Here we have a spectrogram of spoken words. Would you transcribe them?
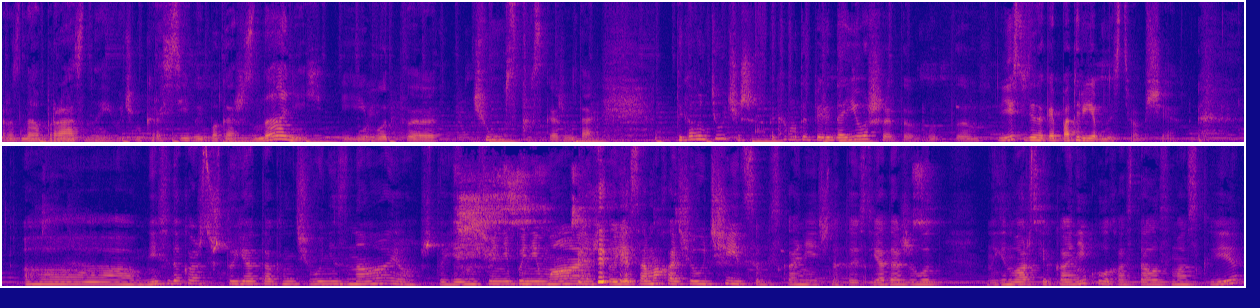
разнообразный, очень красивый багаж знаний и Ой. вот э, чувств, скажем так. Ты кого-нибудь учишь? Ты кому-то передаешь это? Вот, э, есть у тебя такая потребность вообще? А, мне всегда кажется, что я так ничего не знаю, что я ничего не понимаю, что я сама хочу учиться бесконечно. То есть я даже вот на январских каникулах осталась в Москве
